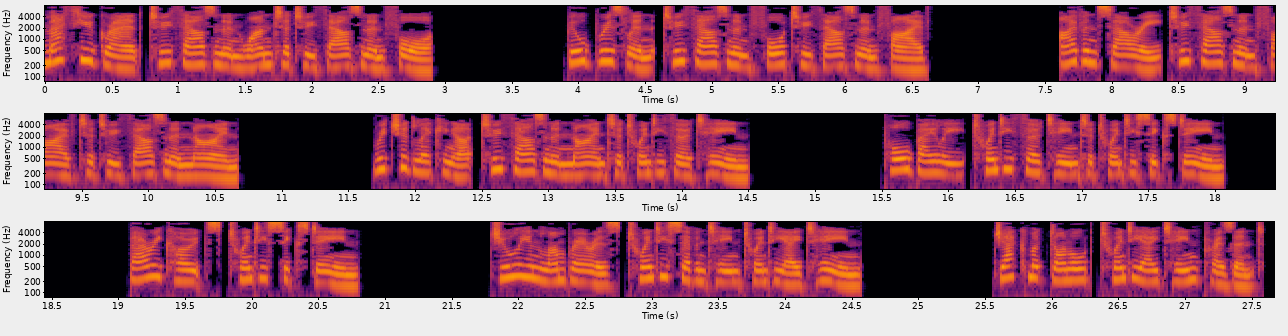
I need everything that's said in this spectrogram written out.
Matthew Grant 2001 to 2004 Bill Brislin 2004-2005 Ivan Sowry 2005 to 2009 Richard Leckinger 2009 to 2013 Paul Bailey 2013 to 2016 Barry Coates 2016 Julian Lumbreras 2017-2018 Jack McDonald 2018 present.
